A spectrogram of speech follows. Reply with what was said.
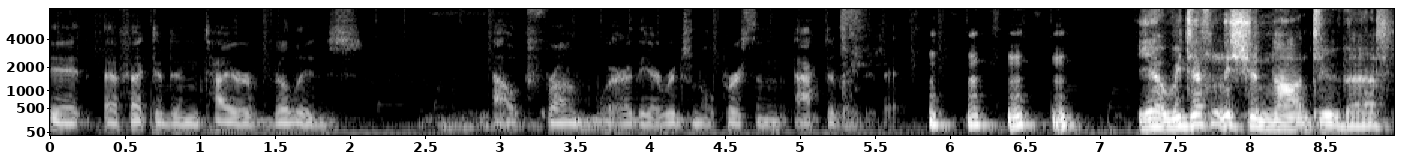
it affected an entire village out from where the original person activated it. Yeah, we definitely should not do that.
